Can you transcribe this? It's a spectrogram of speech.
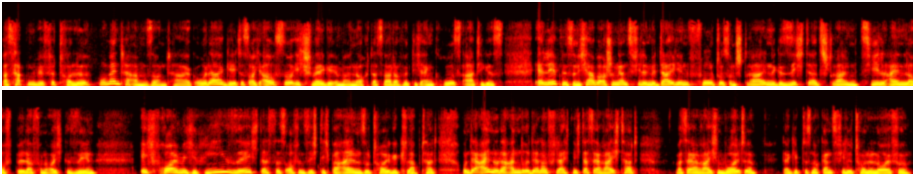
was hatten wir für tolle Momente am Sonntag, oder? Geht es euch auch so? Ich schwelge immer noch. Das war doch wirklich ein großartiges Erlebnis und ich habe auch schon ganz viele Medaillen, Fotos und strahlende Gesichter, strahlende Zieleinlaufbilder von euch gesehen. Ich freue mich riesig, dass das offensichtlich bei allen so toll geklappt hat. Und der ein oder andere, der dann vielleicht nicht das erreicht hat, was er erreichen wollte, da gibt es noch ganz viele tolle Läufe.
